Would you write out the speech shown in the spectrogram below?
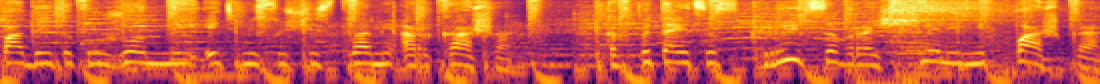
падает окруженный этими существами Аркаша, как пытается скрыться в расщелине Пашка.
